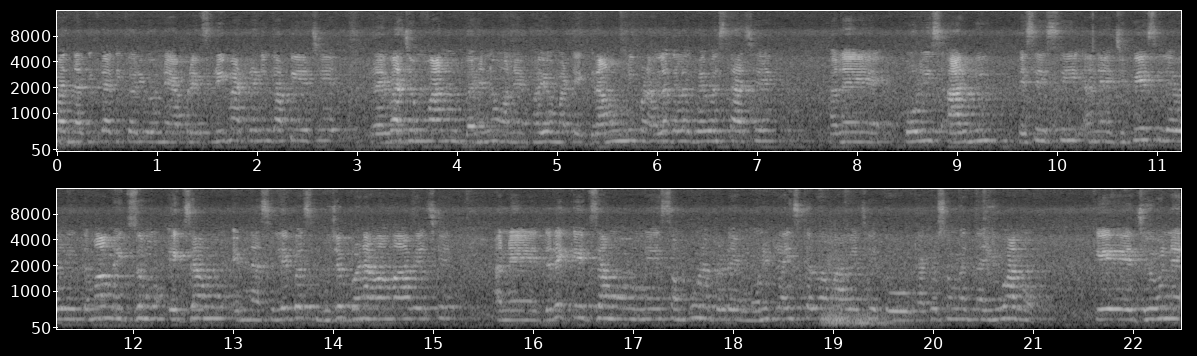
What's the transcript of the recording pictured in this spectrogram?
સમાજના દીકરા દીકરીઓને આપણે ફ્રીમાં ટ્રેનિંગ આપીએ છીએ. રહેવા જમવાનું, બહેનો અને ભાઈઓ માટે ગ્રાઉન્ડની પણ અલગ અલગ વ્યવસ્થા છે. અને પોલીસ, આર્મી, એસએસસી અને જીપીએસસી લેવલની તમામ એક્ઝામો એક્ઝામો એમના સિલેબસ મુજબ ભણાવવામાં આવે છે. અને દરેક એક્ઝામોને સંપૂર્ણપણે મોનિટરાઇઝ કરવામાં આવે છે. તો ઠાકોર સમાજના યુવાનો કે જેઓને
